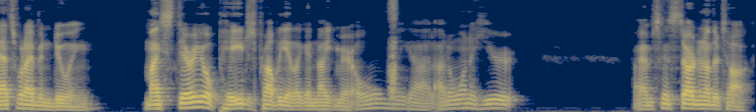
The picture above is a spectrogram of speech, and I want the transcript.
that's what I've been doing. My stereo page is probably like a nightmare. Oh my god, I don't want to hear. All right, I'm just gonna start another talk.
